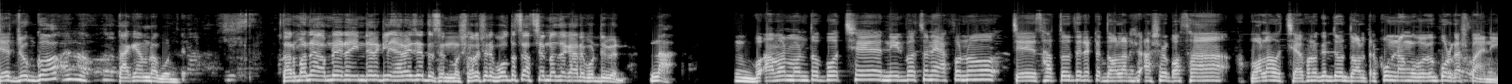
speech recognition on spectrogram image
যে যোগ্য তাকে আমরা ভোট দেব। তার মানে আপনি এটা ইনডাইরেক্টলি এড়াই যেতেছেন সরাসরি বলতে চাচ্ছেন না যে কারে ভোট দিবেন? না। আমার মন্তব্য হচ্ছে নির্বাচনে এখনও যে ছাত্রদের একটা দল আস- আসার কথা বলা হচ্ছে এখনও কিন্তু দলটার পূর্ণাঙ্গভাবে প্রকাশ পায়নি।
